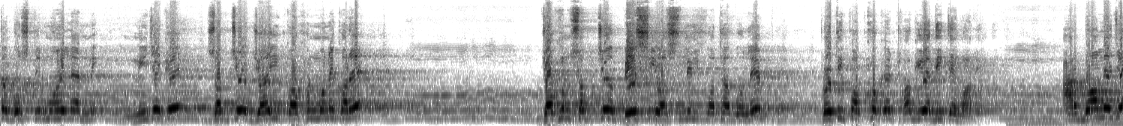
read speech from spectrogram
তো বস্তির মহিলা নিজেকে সবচেয়ে জয়ী কখন মনে করে? যখন সবচেয়ে বেশি অশ্লীল কথা বলে, প্রতিপক্ষকে ঠগিয়ে দিতে পারে। আর বলে যে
